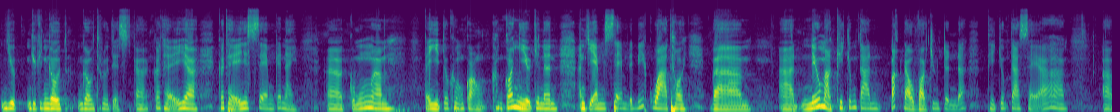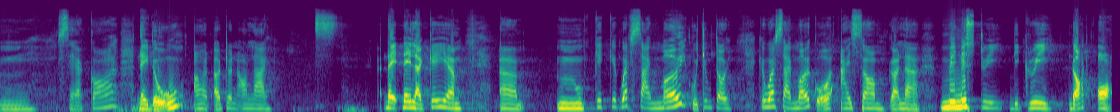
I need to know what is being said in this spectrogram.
you, you can go go through this. Uh, có thể uh, có thể xem cái này. Uh, cũng um, tại vì tôi không còn không có nhiều cho nên anh chị em xem để biết qua thôi. Và à, nếu mà khi chúng ta bắt đầu vào chương trình đó thì chúng ta sẽ um, sẽ có đầy đủ ở, ở trên online. Đây đây là cái um, uh, cái cái website mới của chúng tôi. Cái website mới của ISOM gọi là ministrydegree.org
